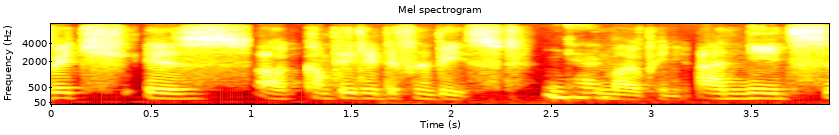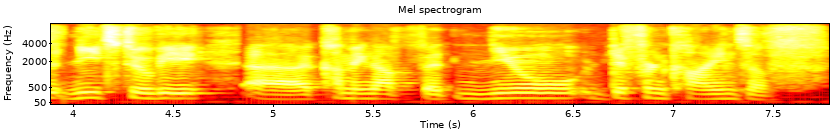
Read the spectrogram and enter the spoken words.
which is a completely different beast, okay. in my opinion, and needs needs to be uh, coming up with new, different kinds of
